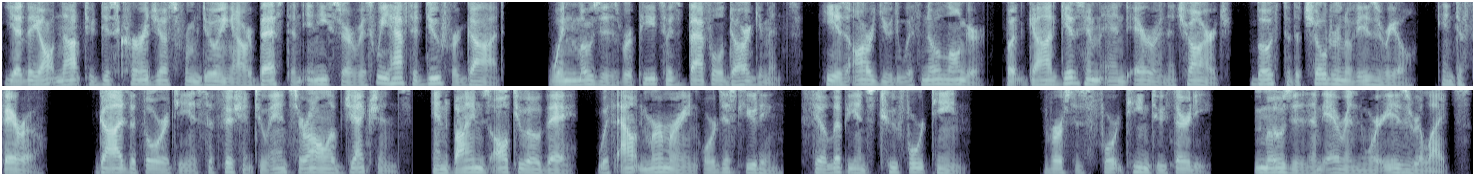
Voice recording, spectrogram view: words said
yet they ought not to discourage us from doing our best in any service we have to do for God. When Moses repeats his baffled arguments, he is argued with no longer, but God gives him and Aaron a charge, both to the children of Israel, and to Pharaoh. God's authority is sufficient to answer all objections, and binds all to obey, without murmuring or disputing. Philippians 2.14 Verses 14 to 30 Moses and Aaron were Israelites,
